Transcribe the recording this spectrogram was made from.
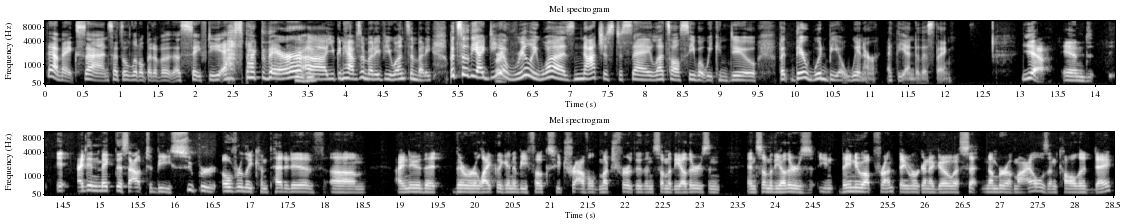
That makes sense. That's a little bit of a, a safety aspect there. Mm-hmm. Uh, you can have somebody if you want somebody. But so the idea right. really was not just to say let's all see what we can do, but there would be a winner at the end of this thing. Yeah, and it, I didn't make this out to be super overly competitive. Um, I knew that there were likely going to be folks who traveled much further than some of the others, and and some of the others they knew up front they were going to go a set number of miles and call it a day,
